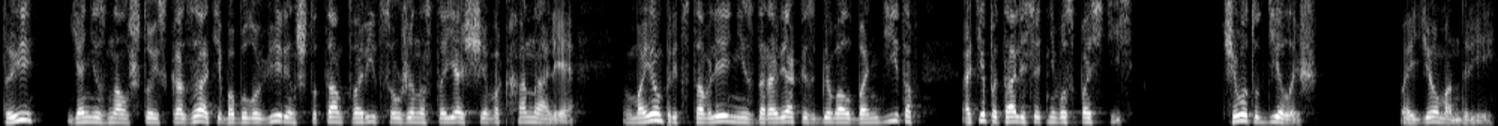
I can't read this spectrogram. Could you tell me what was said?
«Ты?» Я не знал, что и сказать, ибо был уверен, что там творится уже настоящая вакханалия. В моем представлении здоровяк избивал бандитов, а те пытались от него спастись. «Чего тут делаешь?» «Пойдем, Андрей».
